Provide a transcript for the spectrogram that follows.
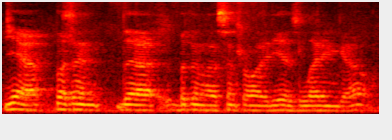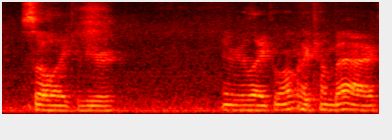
Yeah, but then the but then the central idea is letting go. So like if you're if you're like, well, I'm gonna come back.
